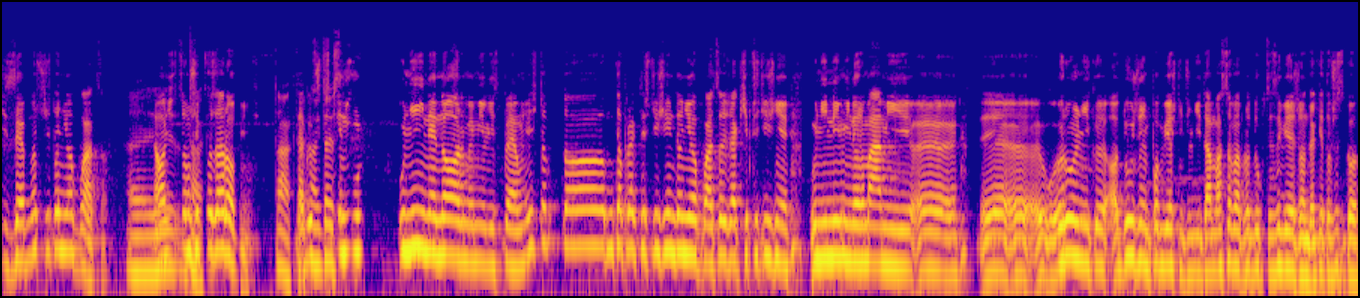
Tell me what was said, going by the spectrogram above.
z zewnątrz się to nie opłaca. Yy, A oni chcą tak, szybko zarobić. Tak, tak, Jakby no i to jest... unijne normy mieli spełnić, to, to, to praktycznie się to nie opłaca, że jak się przyciśnie unijnymi normami e, e, e, rolnik o dużym powierzchni, czyli ta masowa produkcja zwierząt, jakie to wszystko,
